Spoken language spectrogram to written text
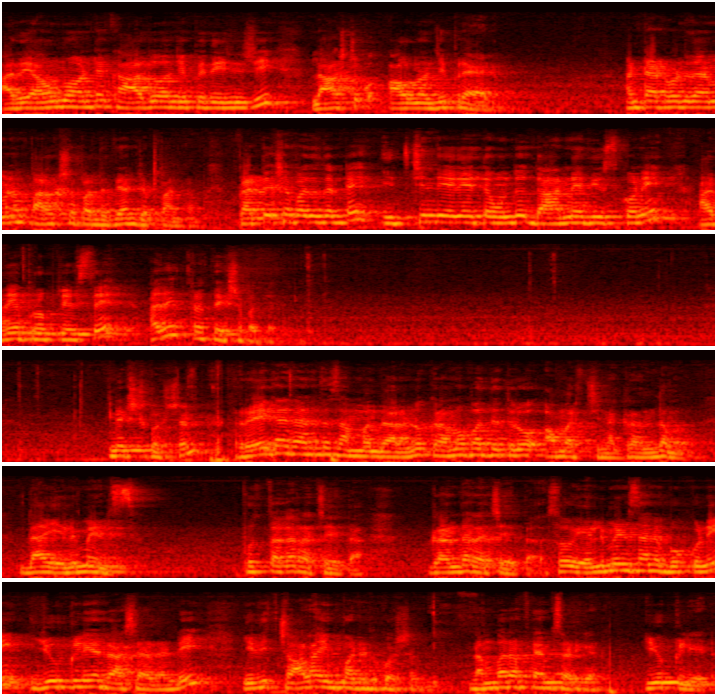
అది అవును అంటే కాదు అని చెప్పి తీసేసి లాస్ట్కు అవును అని చెప్పి రాయడం. అంటే అటువంటి దాన్ని మనం పరోక్ష పద్ధతి అని చెప్పంటాం ప్రత్యక్ష పద్ధతి అంటే ఇచ్చింది ఏదైతే ఉందో దాన్నే తీసుకొని అదే ప్రూఫ్ చేస్తే అది ప్రత్యక్ష పద్ధతి. నెక్స్ట్ క్వశ్చన్ రేఖాగణిత సంబంధాలను క్రమపద్ధతిలో అమర్చిన గ్రంథం. ద ఎలిమెంట్స్ పుస్తక రచయిత. గ్రంథ రచయిత. సో ఎలిమెంట్స్ అనే బుక్ని యూక్లియర్ రాశాడండి. ఇది చాలా important question number of times అడిగాడు. యూక్లియర్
